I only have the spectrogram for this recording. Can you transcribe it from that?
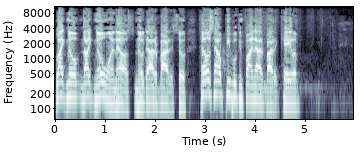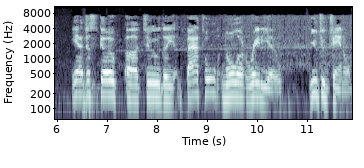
like no, like no one else, no doubt about it. So tell us how people can find out about it, Caleb. Yeah, just go uh, to the Battle NOLA Radio YouTube channel,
